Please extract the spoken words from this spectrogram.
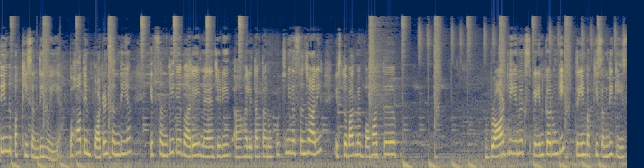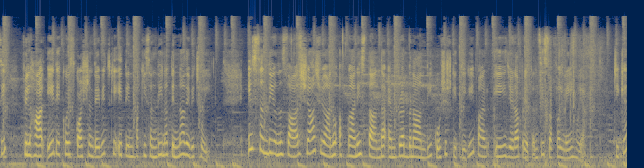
ਤਿੰਨ ਪੱਖੀ ਸੰਧੀ ਹੋਈ ਹੈ ਬਹੁਤ ਇੰਪੋਰਟੈਂਟ ਸੰਧੀ ਆ। ਇਸ ਸੰਧੀ ਦੇ ਬਾਰੇ ਮੈਂ ਜਿਹੜੀ ਹਲੇ ਤੱਕ ਤੁਹਾਨੂੰ ਕੁਝ ਨਹੀਂ ਦੱਸਣ ਜਾ ਰਹੀ। ਇਸ ਤੋਂ ਬਾਅਦ ਮੈਂ ਬਹੁਤ ਬ੍ਰੌਡਲੀ ਇਹਨੂੰ ਐਕਸਪਲੇਨ ਕਰੂੰਗੀ ਤਿੰਨ ਪੱਖੀ ਸੰਧੀ ਕੀ ਸੀ। ਫਿਲਹਾਲ ਇਹ ਦੇਖੋ ਇਸ ਕੁਐਸਚਨ ਦੇ ਵਿੱਚ ਕਿ ਇਹ ਤਿੰਨ ਪੱਖੀ ਸੰਧੀ ਨਾ ਤਿੰਨਾਂ ਦੇ ਵਿੱਚ ਹੋਈ। ਇਸ ਸੰਧੀ ਅਨੁਸਾਰ ਸ਼ਾਹ ਸ਼ਾਹ ਨੂੰ ਅਫਗਾਨਿਸਤਾਨ ਦਾ ਐਮਪਰਰ ਬਣਾਉਣ ਦੀ ਕੋਸ਼ਿਸ਼ ਕੀਤੀ ਗਈ, ਪਰ ਇਹ ਜਿਹੜਾ ਪ੍ਰਯਤਨ ਸੀ ਸਫਲ ਨਹੀਂ ਹੋਇਆ। ਠੀਕ ਹੈ?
